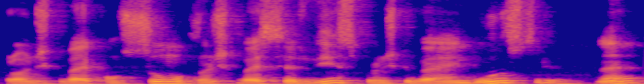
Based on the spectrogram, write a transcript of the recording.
para onde que vai consumo, para onde que vai serviço, para onde que vai a indústria, né?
